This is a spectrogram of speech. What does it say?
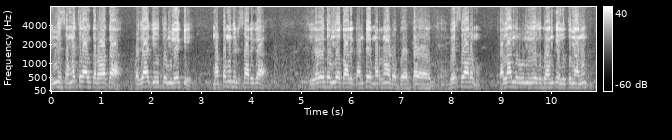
ఇన్ని సంవత్సరాల తర్వాత ప్రజా జీవితంలోకి మొట్టమొదటిసారిగా ఇరవై తొమ్మిదో తారీఖు అంటే మర్నాడు బే- త- బేస్తవారం నియోజకవర్గానికి వెళుతున్నాను.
